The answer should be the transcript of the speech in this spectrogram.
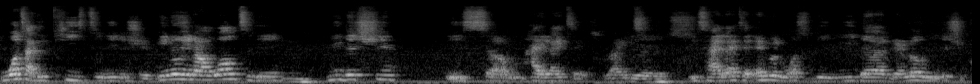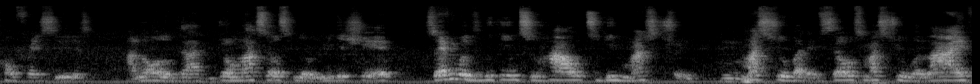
What are the keys to leadership? You know, in our world today, Mm. leadership is um, highlighted, right? Yes. It's highlighted. Everyone wants to be a leader. There are no leadership conferences and all of that. John Maxwell's School of Leadership. So everybody's looking to how to gain mastery, Mm. mastery over themselves, mastery over life,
